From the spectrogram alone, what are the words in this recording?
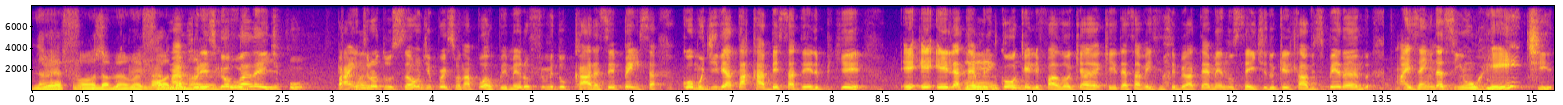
Não, De é foda mesmo, é foda, Mas por mano. isso que eu falei, tipo, pra Mano. introdução de personagem, pô, o primeiro filme do cara, você pensa como devia estar a cabeça dele, porque e- e- ele até Sim, brincou sim. que ele falou que, que dessa vez recebeu até menos hate do que ele tava esperando. Mas ainda assim, o hate,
